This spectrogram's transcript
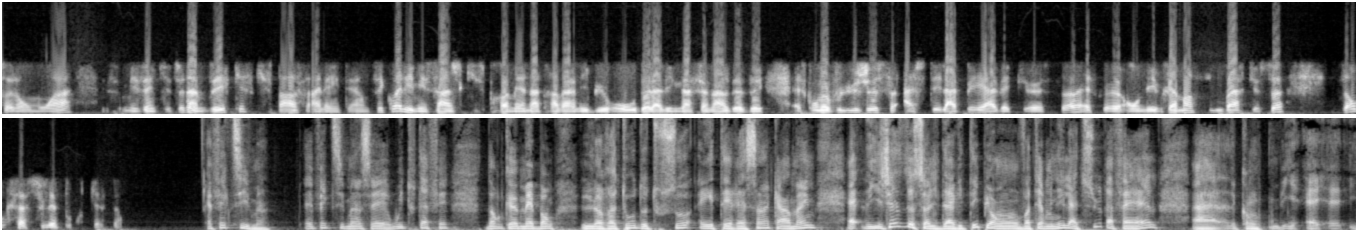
selon moi, mes inquiétudes à me dire qu'est-ce qui se passe à l'interne? C'est quoi les messages qui se promènent à travers les bureaux de la Ligue nationale de dire est-ce qu'on a voulu juste acheter la paix avec euh, ça? Est-ce qu'on est vraiment si ouvert que ça? Disons que ça soulève beaucoup de questions. Effectivement. Effectivement, c'est oui, tout à fait. Donc, euh, mais bon, le retour de tout ça intéressant quand même. Euh, les gestes de solidarité, puis on va terminer là-dessus, Raphaël. euh, Il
